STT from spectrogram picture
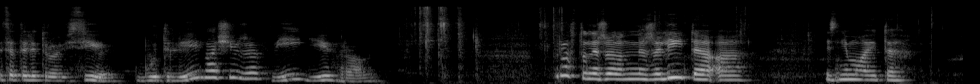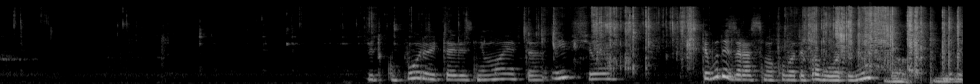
10-літровий. Всі бутлі наші вже відіграли. Просто не, жа- не жалійте, а знімайте. Відкупорюйте, знімаєте і все. Ти будеш зараз смакувати, пробувати, ні? Да. буде.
